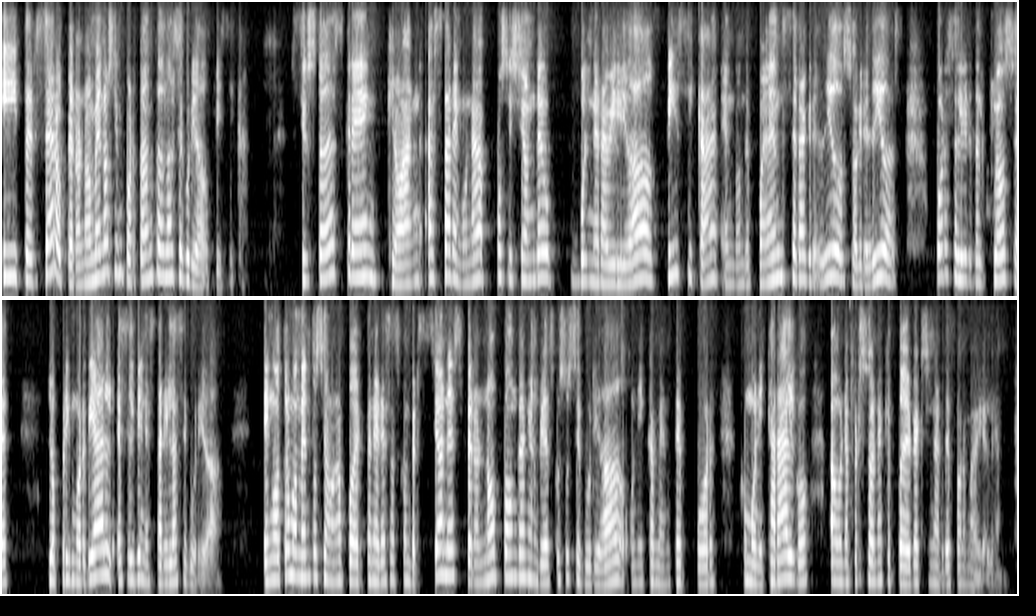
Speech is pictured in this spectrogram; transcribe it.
Y tercero, pero no menos importante, es la seguridad física. Si ustedes creen que van a estar en una posición de vulnerabilidad física en donde pueden ser agredidos o agredidas por salir del closet, lo primordial es el bienestar y la seguridad. En otro momento se van a poder tener esas conversaciones, pero no pongan en riesgo su seguridad únicamente por comunicar algo a una persona que puede reaccionar de forma violenta.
